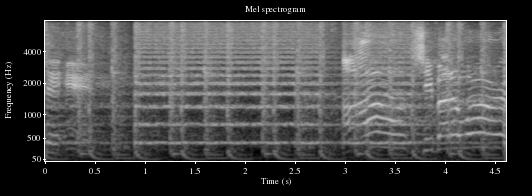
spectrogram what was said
didn't. Uh-uh, she better work.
